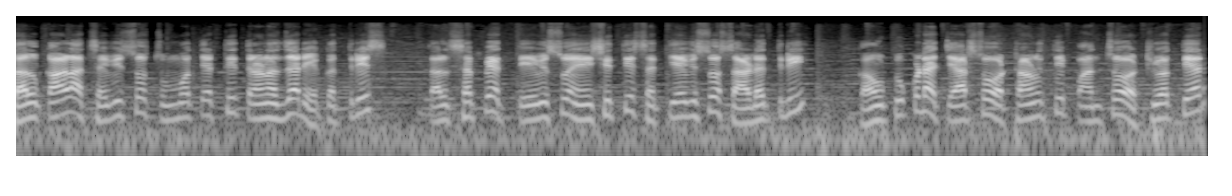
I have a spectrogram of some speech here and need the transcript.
તલકાળા છવ્વીસો ચુમ્મોતેરથી ત્રણ હજાર એકત્રીસ, તલસફેદ ત્રેવીસો એંશીથી સત્યાવીસો સાડત્રીસ, ઘઉં ટુકડા ચારસો અઠ્ઠાણુંથી પાંચસો અઠ્યોતેર,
